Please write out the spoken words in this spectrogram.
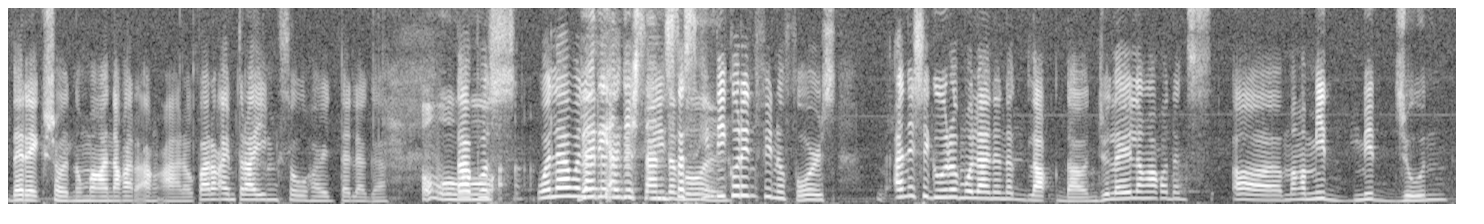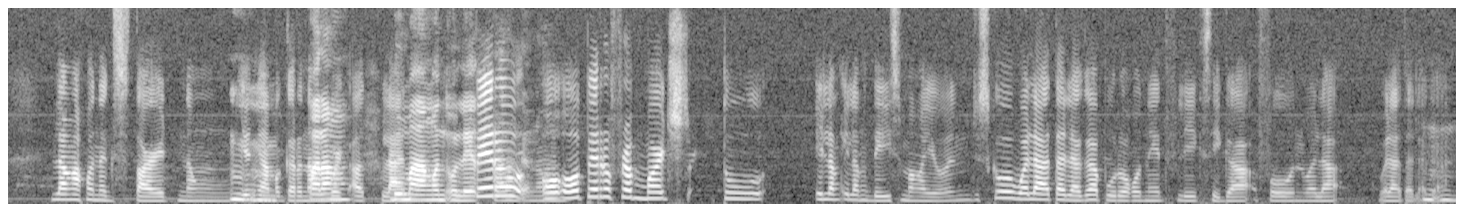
direction nung mga nakaraang araw. Parang I'm trying so hard talaga. Oo. Tapos, wala, wala Very talaga understandable. hindi ko rin fino-force. Ano siguro mula na nag-lockdown, July lang ako nag, ah, mga mid, mid-June lang ako nag-start ng, yun nga, Mm-mm. magkaroon ng Parang workout plan. bumangon ulit. Pero, oo, pero from March to ilang-ilang days mga yun, Diyos ko, wala talaga. Puro ako Netflix, higa, phone, wala. Wala talaga. Mm-mm.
